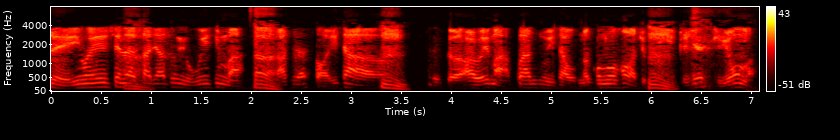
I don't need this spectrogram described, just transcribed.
对，因为现在大家都有微信嘛，拿出来扫一下，嗯，那个二维码，关注一下我们的公众号就可以直接使用了。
